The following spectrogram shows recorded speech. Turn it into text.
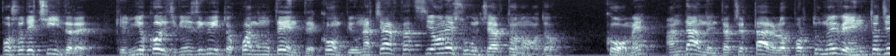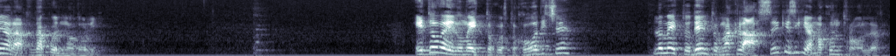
posso decidere che il mio codice viene eseguito quando un utente compie una certa azione su un certo nodo. Come? Andando a intercettare l'opportuno evento generato da quel nodo lì. E dove lo metto questo codice? Lo metto dentro una classe che si chiama controller.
